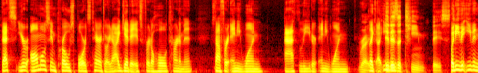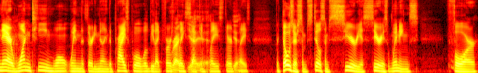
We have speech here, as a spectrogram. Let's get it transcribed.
That's you're almost in pro sports territory. Now I get it; it's for the whole tournament. It's not for any one athlete or any one. Right. Like uh, even, is a team based. but even even there, one team won't win the thirty million. The prize pool will be like first Right, place, yeah, second yeah, yeah. place, third Yeah. place. But those are some still some serious serious winnings for,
